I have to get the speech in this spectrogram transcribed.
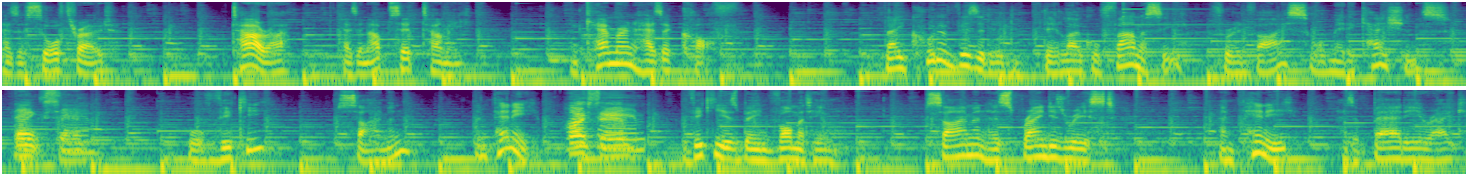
has a sore throat, Tara has an upset tummy, and Cameron has a cough. They could have visited their local pharmacy for advice or medications. Thanks, Sam. Or Vicky, Simon and Penny. Hi, Sam. Vicky has been vomiting, Simon has sprained his wrist, and Penny has a bad earache.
